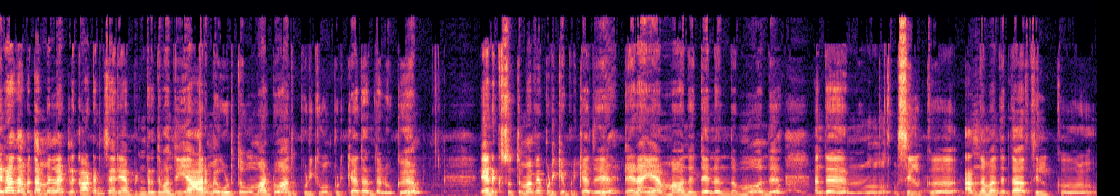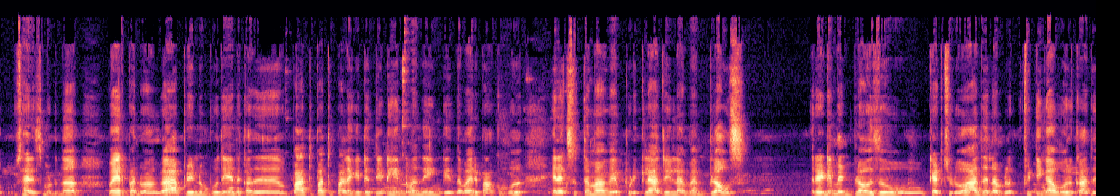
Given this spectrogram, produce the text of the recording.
ஏன்னா நம்ம தமிழ்நாட்டில் காட்டன் சாரீ அப்படின்றது வந்து யாருமே உடுத்தவும் மாட்டோம் அது பிடிக்கவும் பிடிக்காது அந்த அளவுக்கு. எனக்கு சுத்தமாகவே பிடிக்க பிடிக்காது. ஏன்னா என் அம்மா வந்து தினந்தமும் வந்து அந்த சில்க்கு அந்த மாதிரி தான் சில்க்கு சாரீஸ் மட்டும்தான் வேர் பண்ணுவாங்க. அப்படின்னும் போது எனக்கு அது பார்த்து பார்த்து பழகிட்டு திடீர்னு வந்து இங்கே இந்த மாதிரி பார்க்கும்போது எனக்கு சுத்தமாகவே பிடிக்கல. அதுவும் இல்லாமல் ப்ளவுஸ் ரெடிமேட் ப்ளவுஸும் கிடச்சிடும். அது நம்மளுக்கு ஃபிட்டிங்காகவும் இருக்காது.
